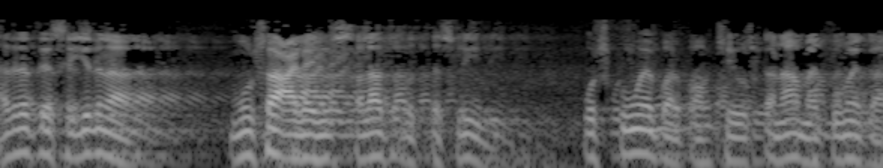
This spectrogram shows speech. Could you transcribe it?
حضرت سیدنا موسا علیہ سلاط و تسلیم اس کنویں پر پہنچے، اس کا نام ہے کنویں کا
